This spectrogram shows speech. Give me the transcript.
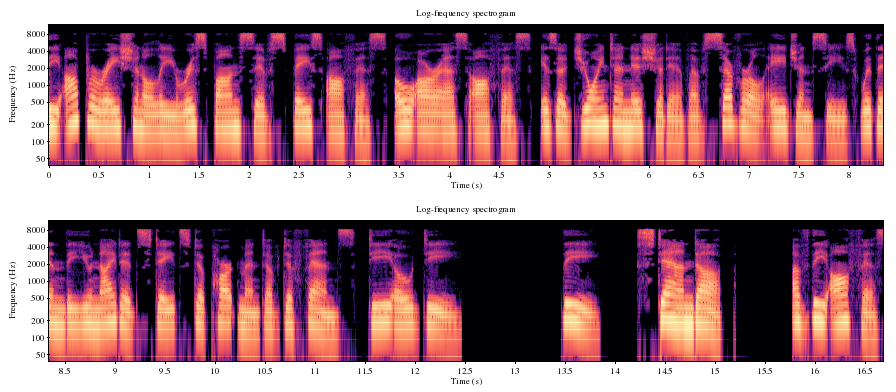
The Operationally Responsive Space Office office is a joint initiative of several agencies within the United States Department of Defense DoD. The «stand up» of the office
